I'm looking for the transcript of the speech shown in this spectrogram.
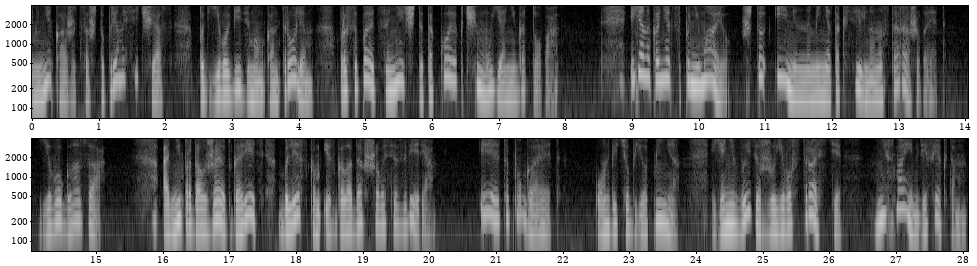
и мне кажется, что прямо сейчас под его видимым контролем просыпается нечто такое, к чему я не готова. И я, наконец, понимаю, что именно меня так сильно настораживает. Его глаза. Они продолжают гореть блеском изголодавшегося зверя. И это пугает. Он ведь убьет меня. Я не выдержу его страсти, не с моим дефектом.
